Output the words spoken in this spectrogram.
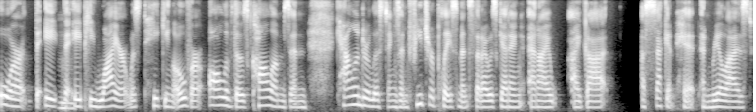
or the A, mm. the AP Wire was taking over all of those columns and calendar listings and feature placements that I was getting, and I I got a second hit and realized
